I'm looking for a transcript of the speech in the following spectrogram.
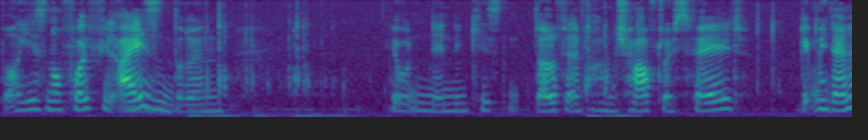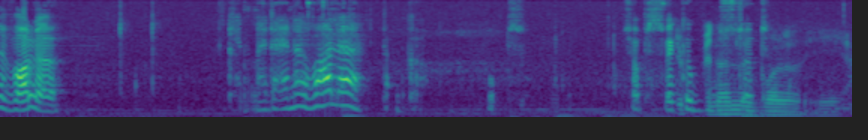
Boah, hier ist noch voll viel Eisen drin. Hier unten in den Kisten. Da läuft einfach ein Schaf durchs Feld. Gib mir deine Wolle. Gib mir deine Wolle. Danke. Ups. Ich hab's Gib mir deine weggeboostet. Wolle. Ja.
